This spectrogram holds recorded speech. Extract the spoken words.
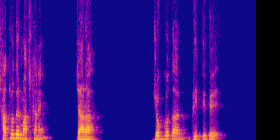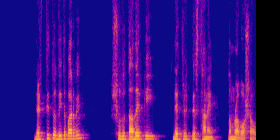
ছাত্রদের মাঝখানে যারা যোগ্যতার ভিত্তিতে নেতৃত্ব দিতে পারবে, শুধু তাদেরকেই নেতৃত্বের স্থানে তোমরা বসাও।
